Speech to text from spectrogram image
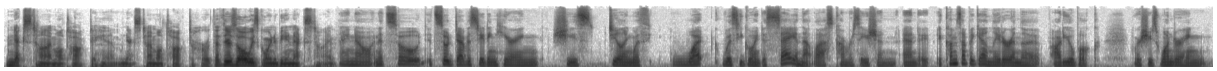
Next time I'll talk to him, next time I'll talk to her, that there's always going to be a next time. I know, and it's so it's so devastating hearing she's dealing with what was he going to say in that last conversation. And it, it comes up again later in the audiobook where she's wondering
